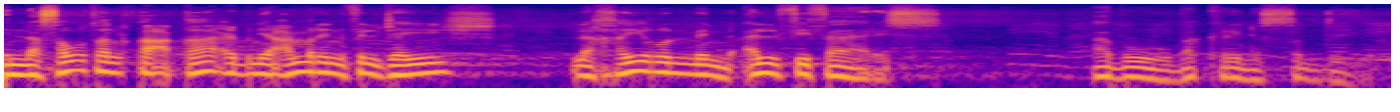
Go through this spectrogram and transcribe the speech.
إن صوت القعقاع بن عمرو في الجيش لخير من ألف فارس. أبو بكر الصديق.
